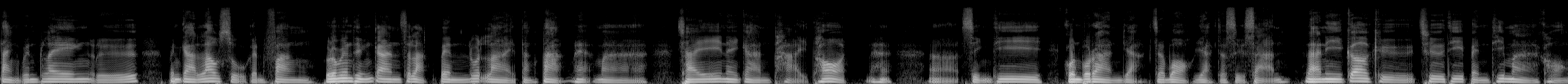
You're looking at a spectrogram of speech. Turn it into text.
แต่งเป็นเพลง หรือเป็นการเล่าสู่กันฟัง รวมไปถึงการสลักเป็นลวดลายต่างๆนะมาใช้ในการถ่ายทอดนะฮะสิ่งที่คนโบราณอยากจะบอกอยากจะสื่อสาร และนี้ก็คือชื่อที่เป็นที่มาของ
